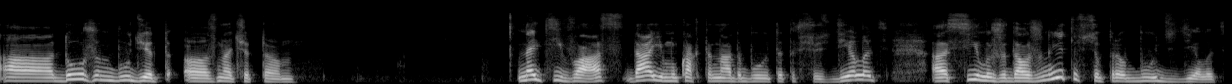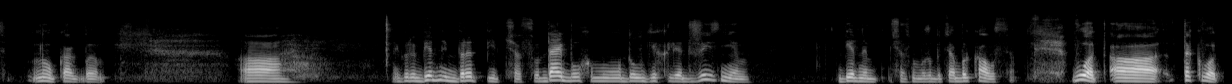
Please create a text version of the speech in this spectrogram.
э, должен будет, значит, найти вас, да, ему как-то надо будет это все сделать, а силы же должны это все будет сделать, ну, как бы, а, я говорю, бедный Брэд Питт сейчас, вот дай бог ему долгих лет жизни, бедный сейчас, может быть, обыкался, вот, а, так вот,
